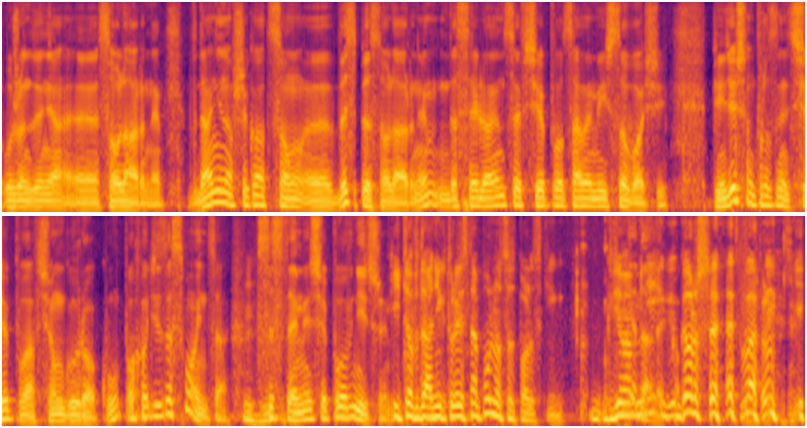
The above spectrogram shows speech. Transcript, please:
urządzenia solarne. W Danii na przykład są e, wyspy solarne zasilające w ciepło całe miejscowości. 50% ciepła w ciągu roku pochodzi ze słońca w systemie ciepłowniczym. I to w Danii, która jest na północ od Polski, gdzie ma mniej, Niedaleko. gorsze warunki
